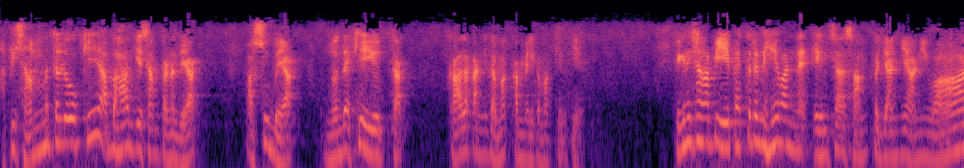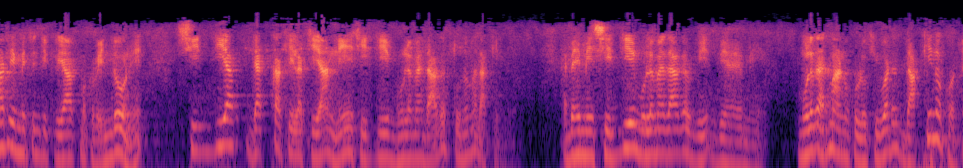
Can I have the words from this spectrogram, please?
අපි සම්මත ලෝකයේ අභාග්‍ය සම්පන්න දෙයක් අසුබයක් නොදැකිය යුත්තක් කාලකන්නිකමක් කම්මැලිකමක් කියලා කියනවා. ඒක නිසා අපි මේ පැත්තට මෙහෙවන්නේ ඒ නිසා සම්පජඤ්ඤ අනිවාර්යයෙන් මෙතෙන්දි ක්‍රියාත්මක වෙන්න ඕනේ. සිද්ධියක් දැක්කා කියලා කියන්නේ සිද්ධියේ මුලැමැදාග තුනම දකින්න. හැබැයි මේ සිද්ධියේ මුලැමැදාග මේ මූල ධර්ම අනුකූල කිව්වට දකින්නකොට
